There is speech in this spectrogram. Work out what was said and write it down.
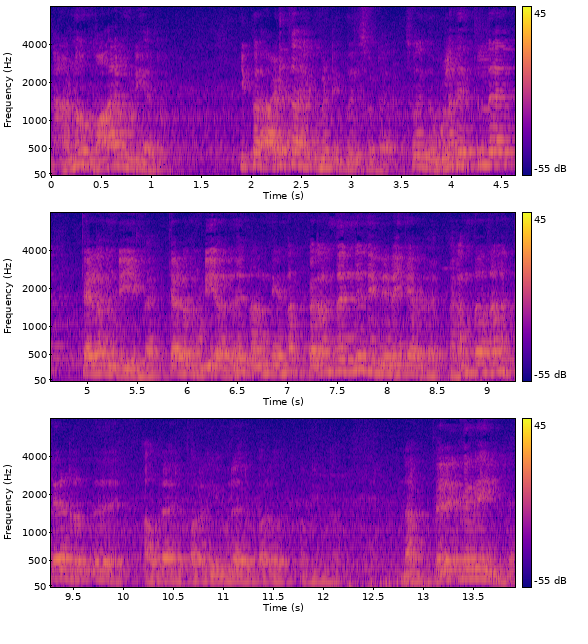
நானும் மாற முடியாது. இப்போ அடுத்த ஆர்குமெண்ட்டுக்கு பதில் சொல்றாரு. ஸோ இந்த உலகத்துல தேட முடியல. தேட முடியாது. நான் என்ன பிறந்தேன்னு நீ நினைக்காத. பிறந்தா தானே தேடுறது. அவராக இருப்பாரோ இவராக இருப்பாரோ அப்படின்னா. நான் பிறக்கவே இல்லை.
